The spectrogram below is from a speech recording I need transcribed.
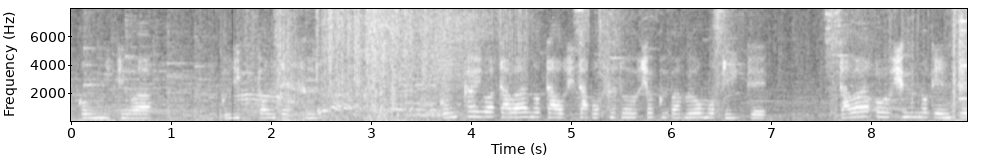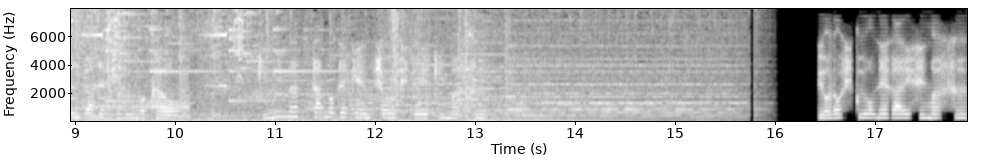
んこんにちは。クリプトンです。今回はタワーの倒したボス増殖バグを用いて、タワー報酬の減点ができるのかを、気になったので検証していきます。よろしくお願いします。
